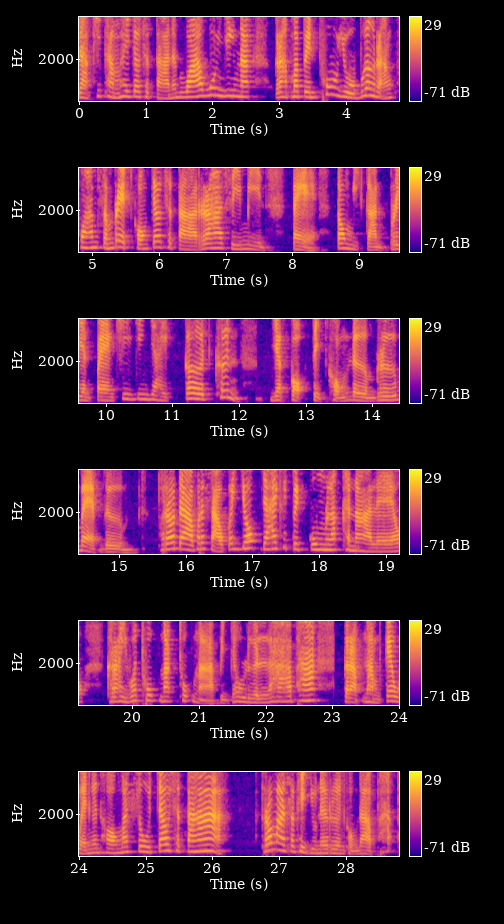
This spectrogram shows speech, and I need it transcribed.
จากที่ทำให้เจ้าชะตานั้นว้าวุ่นยิ่งนัก กลับมาเป็นผู้อยู่เบื้องหลังความสำเร็จของเจ้าชะตาราศีมีน แต่ต้องมีการเปลี่ยนแปลงที่ยิ่งใหญ่ เกิดขึ้น อย่าเกาะติดของเดิมหรือแบบเดิม เพราะดาวพระเสาร์ก็ยกย้ายขึ้นไปกุมลัคนาแล้ว ใครว่าทุกนักทุกหนาเป็นเจ้าเรือนลาภะกลับนำแก้วแหวนเงินทองมาสู่เจ้าชะตา เพราะมาสถิตอยู่ในเรือนของดาวพระพ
